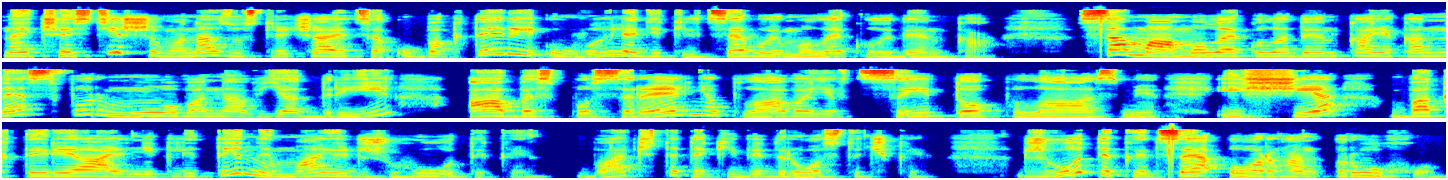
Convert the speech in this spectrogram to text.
Найчастіше вона зустрічається у бактерій у вигляді кільцевої молекули ДНК. Сама молекула ДНК, яка не сформована в ядрі, а безпосередньо плаває в цитоплазмі. І ще бактеріальні клітини мають жгутики. Бачите такі відросточки? Джгутики – це орган руху.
